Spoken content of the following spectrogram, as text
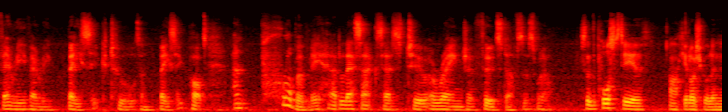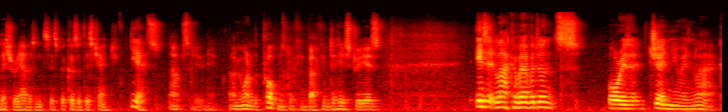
very, very basic tools and basic pots, and probably had less access to a range of foodstuffs as well. So the paucity of archaeological and literary evidence is because of this change? Yes, absolutely. I mean, one of the problems looking back into history is is it lack of evidence or is it genuine lack?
